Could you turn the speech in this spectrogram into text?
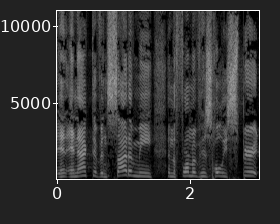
and active inside of me in the form of His Holy Spirit,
